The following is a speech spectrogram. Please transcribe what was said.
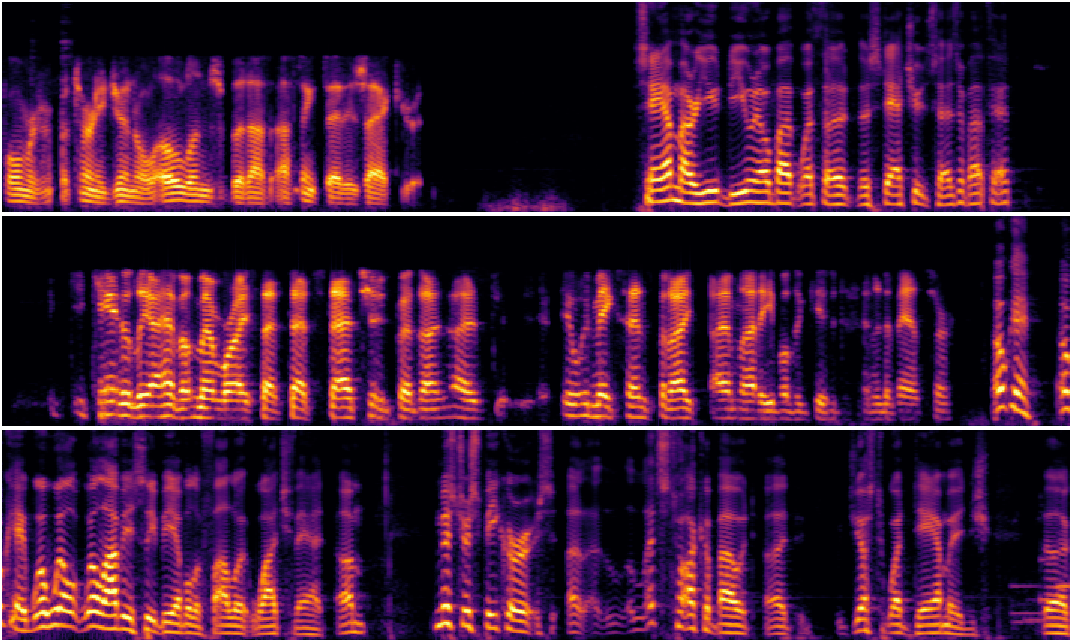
former Attorney General Olens, but I, I think that is accurate. Sam, are you? Do you know about what the, the statute says about that? Candidly, I haven't memorized that that statute, but I, I, it would make sense. But I I'm not able to give a definitive answer. Okay, okay. Well, we'll we'll obviously be able to follow it, watch that. Um, Mr. Speaker, uh, let's talk about uh, just what damage the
